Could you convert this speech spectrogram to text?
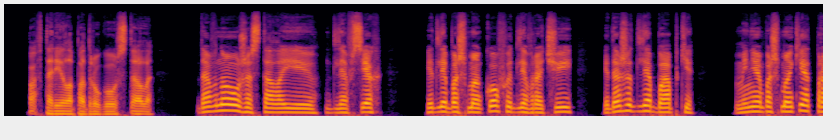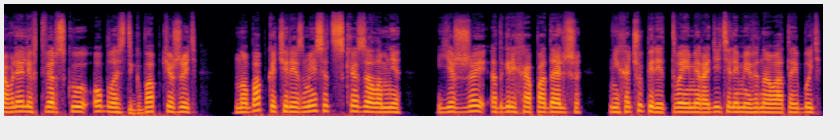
— повторила подруга устало. «Давно уже стала ею для всех. И для башмаков, и для врачей, и даже для бабки. Меня башмаки отправляли в Тверскую область к бабке жить, но бабка через месяц сказала мне, «Езжай от греха подальше, не хочу перед твоими родителями виноватой быть».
